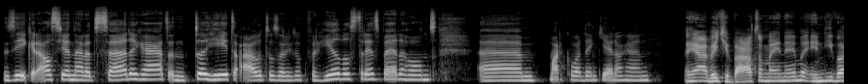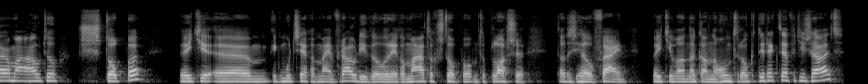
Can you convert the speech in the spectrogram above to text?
Zeker als je naar het zuiden gaat. Een te hete auto zorgt ook voor heel veel stress bij de hond. Um, Marco, wat denk jij nog aan? Nou ja, weet je, water meenemen in die warme auto. Stoppen. Weet je, um, ik moet zeggen, mijn vrouw die wil regelmatig stoppen om te plassen. Dat is heel fijn. Weet je, want dan kan de hond er ook direct eventjes uit.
